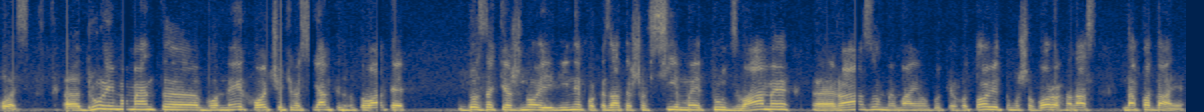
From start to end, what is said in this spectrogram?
Ось Е, другий момент. Вони хочуть росіян підготувати до затяжної війни, показати, що всі ми тут з вами е, разом. Ми маємо бути готові, тому що ворог на нас нападає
